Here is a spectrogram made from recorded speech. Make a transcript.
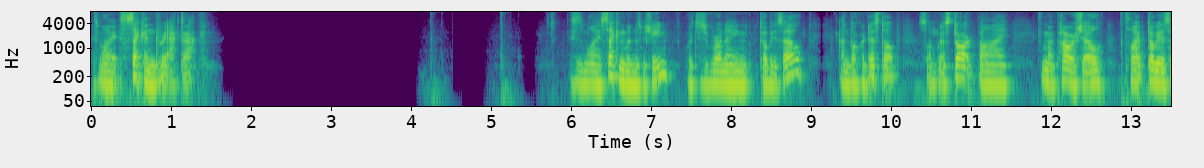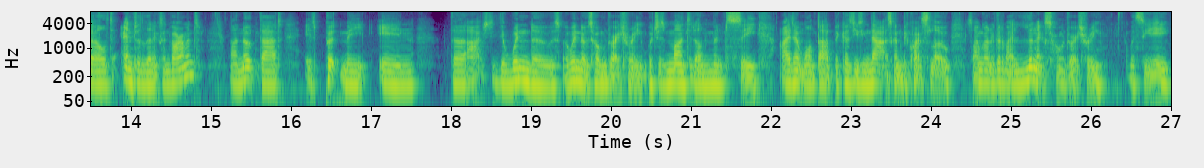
It's my second React app. This is my second Windows machine, which is running WSL and Docker Desktop. So I'm going to start by, from my PowerShell, type WSL to enter the Linux environment. Now note that it's put me in the actually the Windows, my Windows home directory, which is mounted on Mint C. I don't want that because using that is going to be quite slow. So I'm going to go to my Linux home directory with CD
